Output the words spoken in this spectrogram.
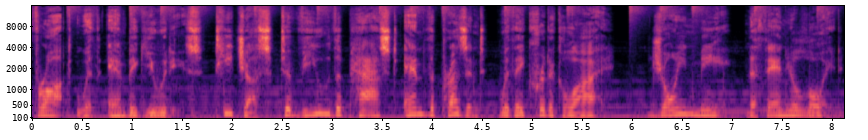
fraught with ambiguities, teach us to view the past and the present with a critical eye. Join me, Nathaniel Lloyd,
